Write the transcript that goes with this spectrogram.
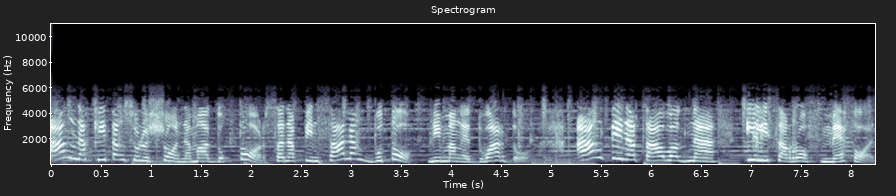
Ang nakitang solusyon ng mga doktor sa napinsalang buto ni Mang Eduardo tinatawag na Ilisarov method.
